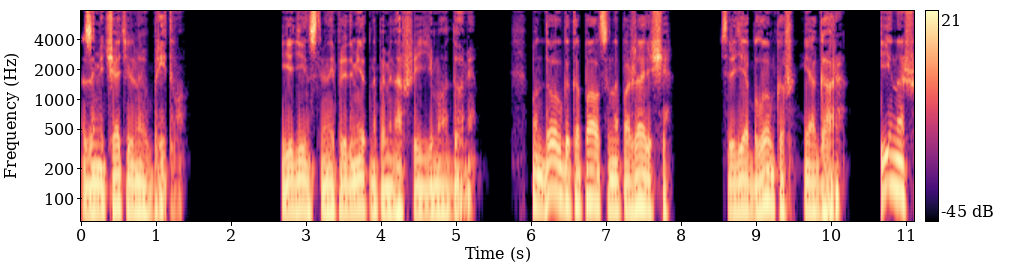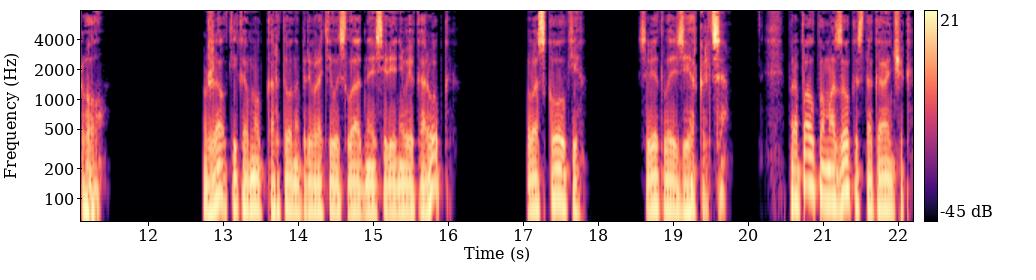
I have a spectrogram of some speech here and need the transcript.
замечательную бритву. Единственный предмет, напоминавший ему о доме. Он долго копался на пожарище среди обломков и агара. И нашел. В жалкий комок картона превратилась ладная сиреневая коробка, в осколки светлое зеркальце. Пропал помазок и стаканчик.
